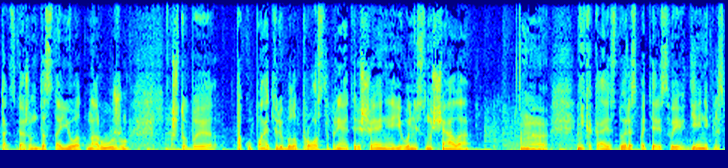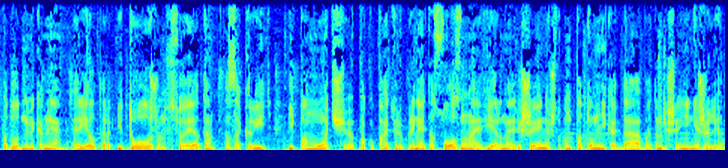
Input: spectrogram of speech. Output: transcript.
так скажем, достает наружу, чтобы покупателю было просто принять решение, его не смущало Э, никакая история с потерей своих денег или с подводными камнями. Риэлтор и должен все это закрыть и помочь покупателю принять осознанное, верное решение, чтобы он потом никогда об этом решении не жалел.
